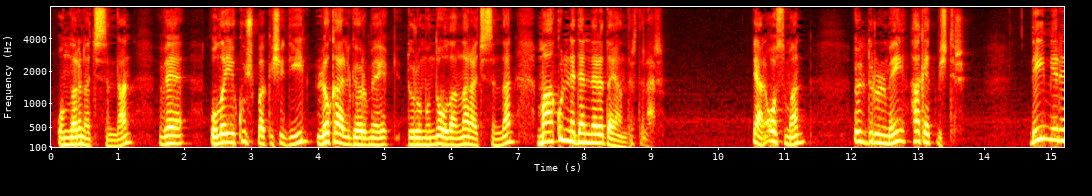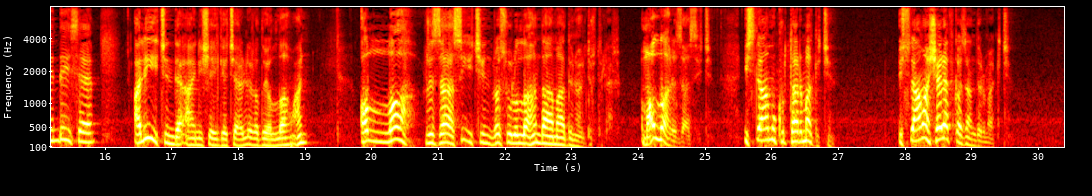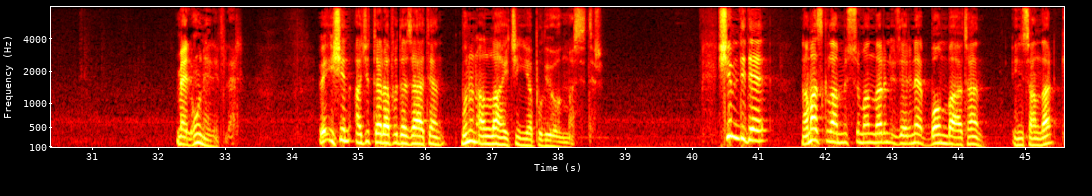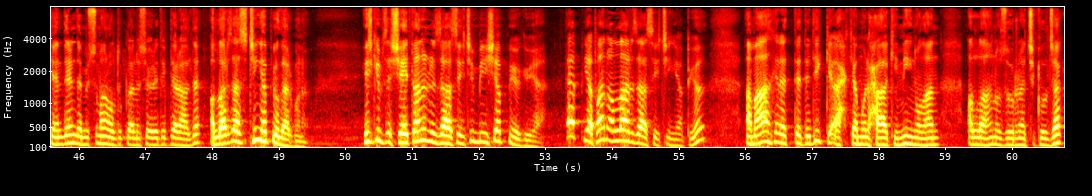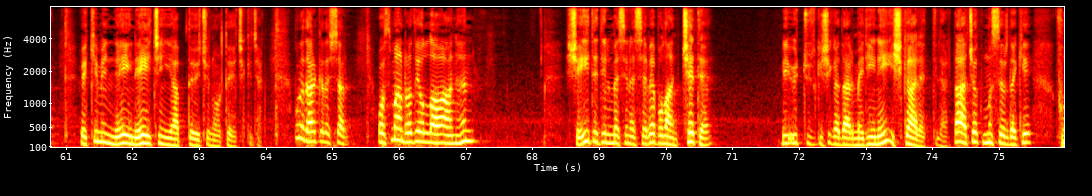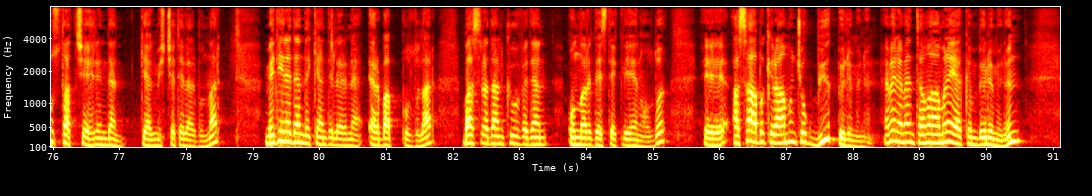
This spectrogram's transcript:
onların açısından ve olayı kuş bakışı değil lokal görmek durumunda olanlar açısından makul nedenlere dayandırdılar. Yani Osman öldürülmeyi hak etmiştir. Deyim yerindeyse Ali için de aynı şey geçerli radıyallahu anh. Allah rızası için Resulullah'ın damadını öldürdüler. Ama Allah rızası için. İslam'ı kurtarmak için. İslam'a şeref kazandırmak için. Melun herifler. Ve işin acı tarafı da zaten bunun Allah için yapılıyor olmasıdır. Şimdi de namaz kılan Müslümanların üzerine bomba atan insanlar, kendilerinin de Müslüman olduklarını söyledikleri halde Allah rızası için yapıyorlar bunu. Hiç kimse şeytanın rızası için bir iş yapmıyor güya. Hep yapan Allah rızası için yapıyor. Ama ahirette dedik ki ahkemul hakimin olan Allah'ın huzuruna çıkılacak ve kimin neyi ne için yaptığı için ortaya çıkacak. Burada arkadaşlar Osman radıyallahu anh'ın şehit edilmesine sebep olan çete bir 300 kişi kadar Medine'yi işgal ettiler. Daha çok Mısır'daki Fustat şehrinden gelmiş çeteler bunlar. Medine'den de kendilerine erbap buldular. Basra'dan, Kufe'den onları destekleyen oldu. Ee, Ashab-ı kiramın çok büyük bölümünün, hemen hemen tamamına yakın bölümünün,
